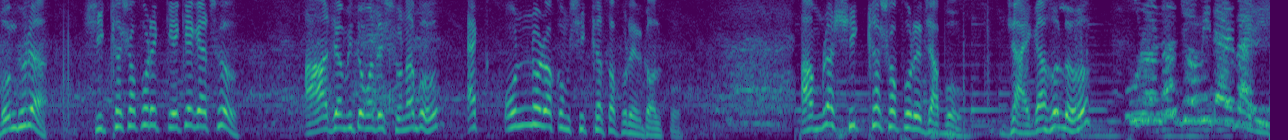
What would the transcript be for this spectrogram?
বন্ধুরা শিক্ষা সফরে কে কে গেছো? আজ আমি তোমাদের শোনাবো এক অন্য রকম শিক্ষা সফরের গল্প। আমরা শিক্ষা সফরে যাব। জায়গা হলো পুরনো জমিদার বাড়ি।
